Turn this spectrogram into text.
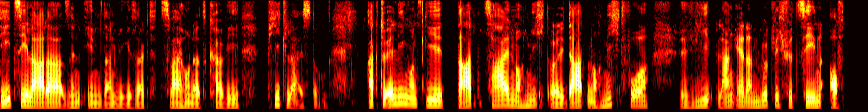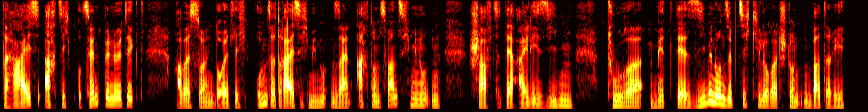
DC-Lader sind eben dann, wie gesagt, 200 kW Peakleistung. Aktuell liegen uns die Datenzahlen noch nicht oder die Daten noch nicht vor, wie lang er dann wirklich für 10 auf 30, 80 Prozent benötigt. Aber es sollen deutlich unter 30 Minuten sein. 28 Minuten schafft der ID7 Tourer mit der 77 Kilowattstunden Batterie.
